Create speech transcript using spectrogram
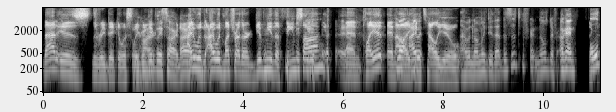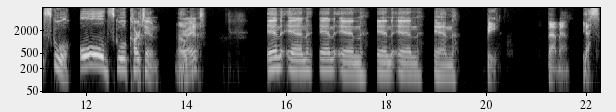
that is the ridiculously hard. Ridiculous hard. All right. I would I would much rather give me the theme song Yeah. and play it, and Well, I I can would- tell you. I would normally do that. This is different, a little different. Okay. Old school, old school cartoon. All Okay. right. N N N N N N N B. Batman. Yes.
